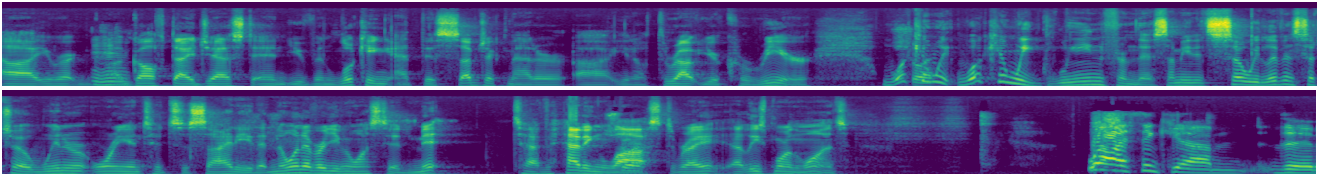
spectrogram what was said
Uh, you're at mm-hmm. Golf Digest, and you've been looking at this subject matter, uh, you know, throughout your career. What sure. can we What can we glean from this? I mean, it's so we live in such a winner-oriented society that no one ever even wants to admit to have, having sure. lost, right? At least more than once. Well, I think um, the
